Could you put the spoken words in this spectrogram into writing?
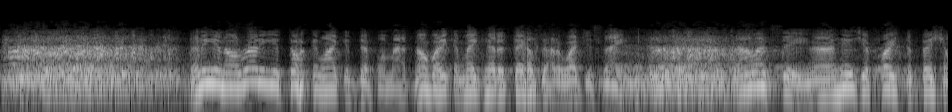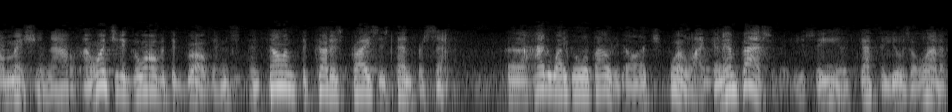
Finnegan, already you're talking like a diplomat. Nobody can make head or tails out of what you're saying. now, let's see. Uh, here's your first official mission now. I want you to go over to Grogan's and tell him to cut his prices 10%. Uh, how do I go about it, Arch? Well, like an ambassador, you see. You've got to use a lot of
